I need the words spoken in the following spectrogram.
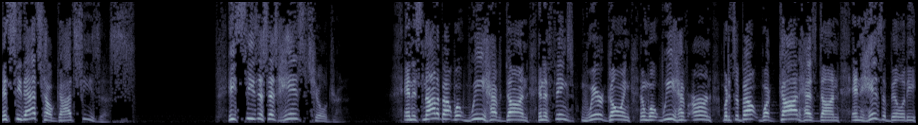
And see, that's how God sees us. He sees us as His children. And it's not about what we have done and the things we're going and what we have earned, but it's about what God has done and His ability,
